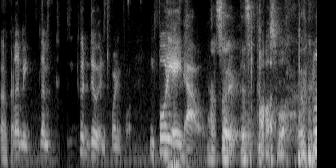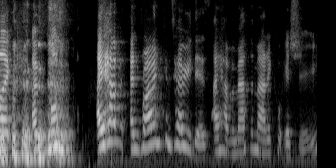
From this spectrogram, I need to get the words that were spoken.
Okay. Let me, let me, you couldn't do it in 24, in 48 hours. That's like that's impossible. like I'm, well, I have, and Ryan can tell you this. I have a mathematical issue.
